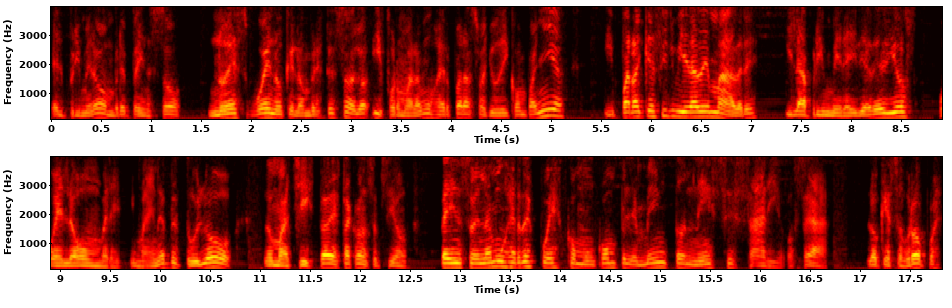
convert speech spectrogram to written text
el primer hombre, pensó, no es bueno que el hombre esté solo y formó a la mujer para su ayuda y compañía y para que sirviera de madre. Y la primera idea de Dios fue el hombre. Imagínate tú lo, lo machista de esta concepción. Pensó en la mujer después como un complemento necesario, o sea, lo que sobró, pues.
